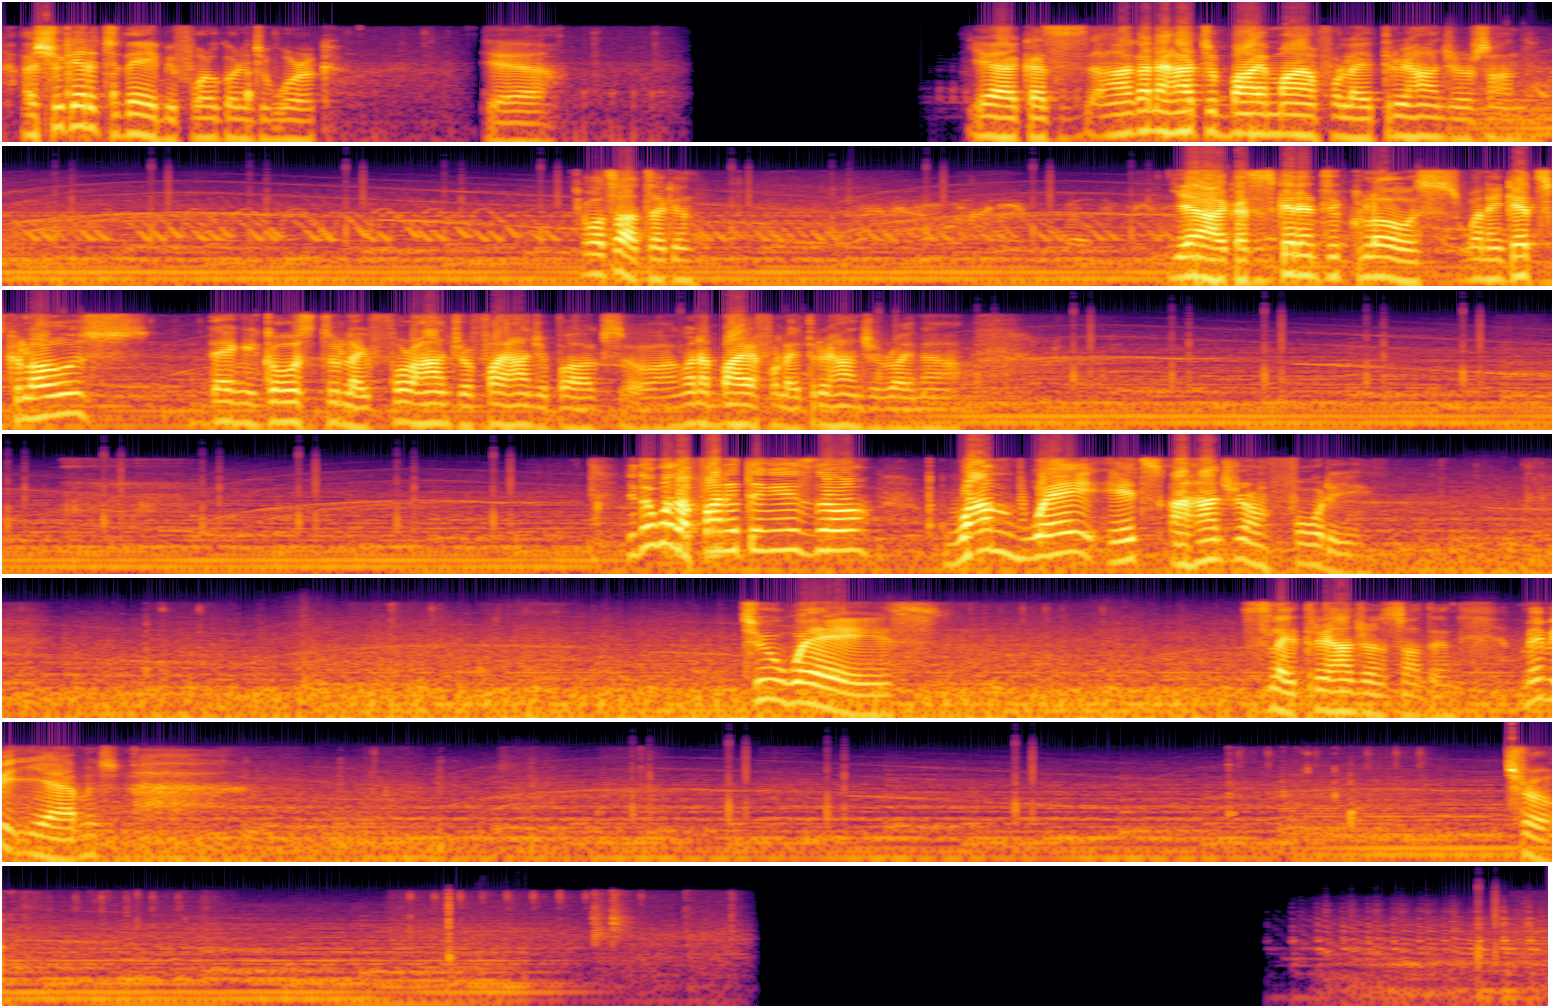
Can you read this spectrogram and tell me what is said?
I should get it today before going to work. Yeah. Yeah, cause I'm gonna have to buy mine for like 300 or something. What's up, Tekken? Yeah, cause it's getting too close. When it gets close, then it goes to like 400 500 bucks. So I'm gonna buy it for like 300 right now. You know what the funny thing is though? One way it's 140. Two ways. It's like 300 something. Maybe, yeah. True.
